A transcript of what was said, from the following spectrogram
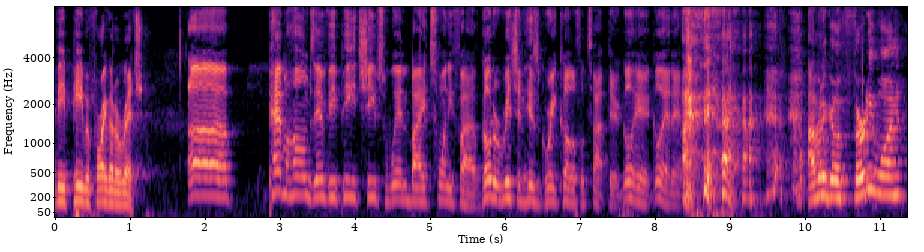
MVP before I go to Rich. Uh, Pat Mahomes MVP. Chiefs win by 25. Go to Rich and his great colorful top there. Go ahead. Go ahead, I'm going to go 31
